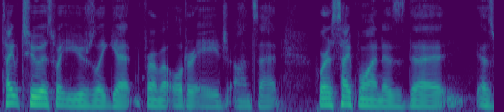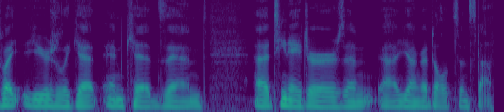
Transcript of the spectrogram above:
Type two is what you usually get from an older age onset, whereas type one is the is what you usually get in kids and uh, teenagers and uh, young adults and stuff.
